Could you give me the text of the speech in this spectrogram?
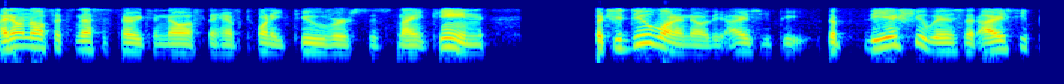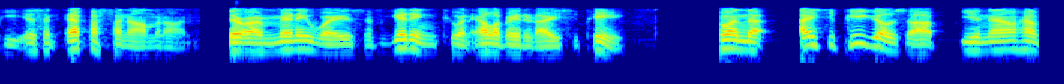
I don't know if it's necessary to know if they have 22 versus 19, but you do want to know the ICP. The, the issue is that ICP is an epiphenomenon there are many ways of getting to an elevated ICP. When the ICP goes up, you now have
